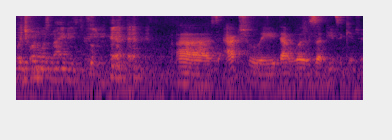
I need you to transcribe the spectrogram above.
Which one was 93? Uh, actually, that was a Pizza Kitchen.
